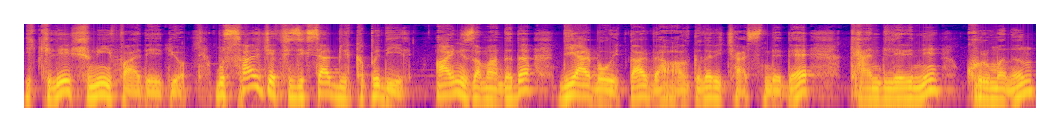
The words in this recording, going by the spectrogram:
ikili şunu ifade ediyor. Bu sadece fiziksel bir kapı değil. Aynı zamanda da diğer boyutlar ve algılar içerisinde de kendilerini kurmanın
